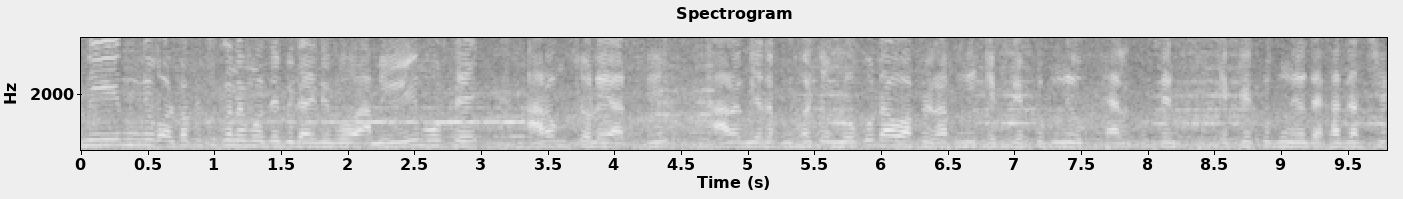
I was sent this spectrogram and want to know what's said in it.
আমি এমনি অল্প কিছুক্ষণের মধ্যে বিদায় নেব। আমি এই মুহূর্তে আরম চলে আসছি। আরবের হয়তো লোকোটাও আপনারা আপনি একটু একটু খেয়াল করছেন, একটু একটু দেখা যাচ্ছে।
